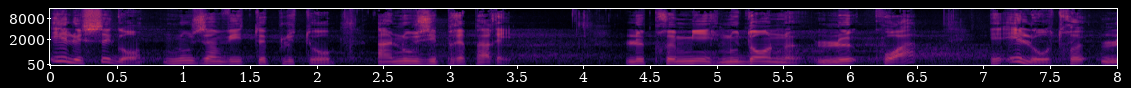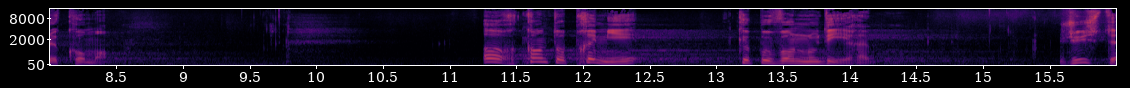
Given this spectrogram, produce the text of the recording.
et le second nous invite plutôt à nous y préparer. Le premier nous donne le quoi et l'autre le comment. Or, quant au premier, que pouvons-nous dire? Juste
